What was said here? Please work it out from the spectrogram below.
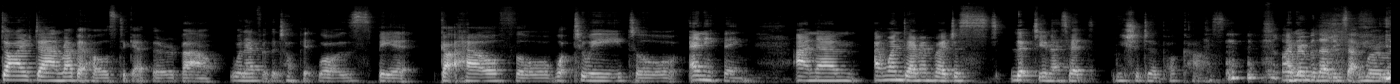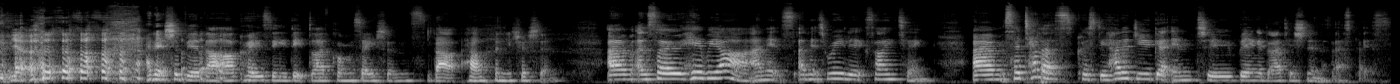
dive down rabbit holes together about whatever the topic was, be it gut health or what to eat or anything. And um, and one day I remember I just looked at you and I said, We should do a podcast. I remember it, that exact moment, yeah. yeah. and it should be about our crazy deep dive conversations about health and nutrition. Um, and so here we are, and it's and it's really exciting. Um, so tell us, Christie, how did you get into being a dietitian in the first place?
